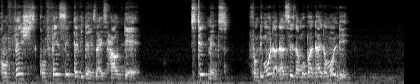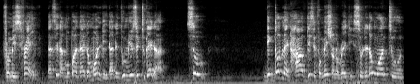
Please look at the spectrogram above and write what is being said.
confess, confessing evidence that is out there, statements from the mother that says that Mohbad died on Monday from his friend that said that Mohbad died on Monday, that they do music together. So the government have this information already, so they don't want to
